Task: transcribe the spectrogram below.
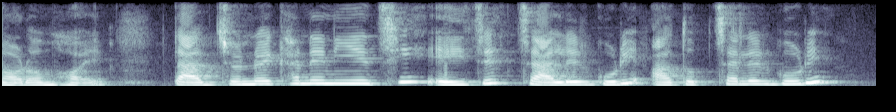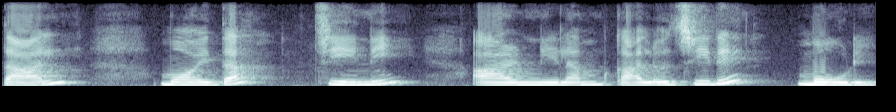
নরম হয়। তার জন্য এখানে নিয়েছি এই যে চালের গুঁড়ি, আতপ চালের গুঁড়ি, তাল, ময়দা, চিনি আর নিলাম কালো জিরে। মৌরি।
